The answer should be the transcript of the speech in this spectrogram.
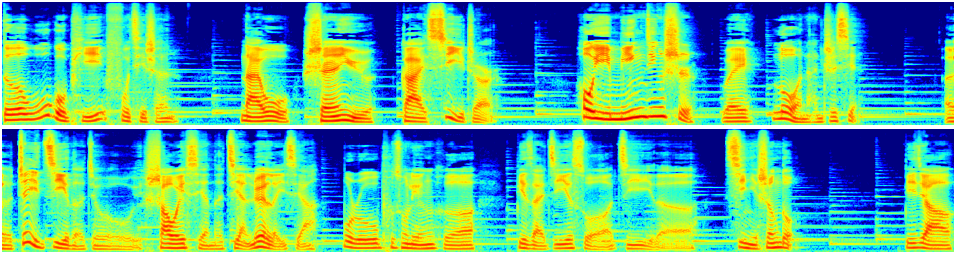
得五谷皮覆其身，乃悟神语盖系之耳。后以明经氏为洛南知县。呃，这记的就稍微显得简略了一些啊。不如蒲松龄和毕载基所记忆的细腻生动。比较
